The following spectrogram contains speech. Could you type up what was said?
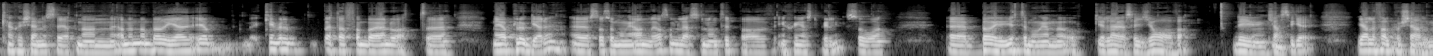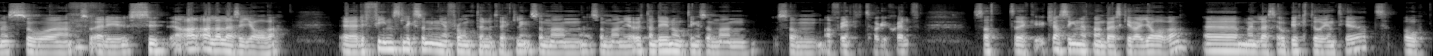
kanske känner sig att man, ja, men man börjar, jag kan väl berätta från början då att eh, när jag pluggade, eh, så som många andra som läser någon typ av ingenjörsutbildning, så eh, börjar jättemånga med att lära sig Java. Det är ju en klassiker. I alla fall på Chalmers så, så är det ju super, alla läser Java. Eh, det finns liksom ingen frontend-utveckling som man, som man gör, utan det är någonting som man, som man får egentligen tag i själv. Så att eh, klassikern är att man börjar skriva Java, eh, man läser objektorienterat och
